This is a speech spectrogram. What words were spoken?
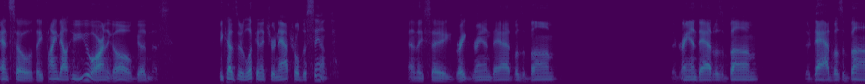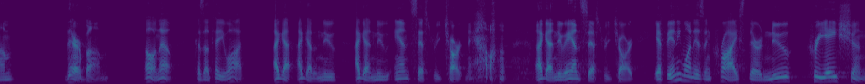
And so they find out who you are and they go, oh, goodness. Because they're looking at your natural descent. And they say, great granddad was a bum. Their granddad was a bum. Their dad was a bum. They're a bum. Oh, no. Because I'll tell you what, I got, I got a new I got a new ancestry chart now. I got a new ancestry chart. If anyone is in Christ, they're a new creation.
